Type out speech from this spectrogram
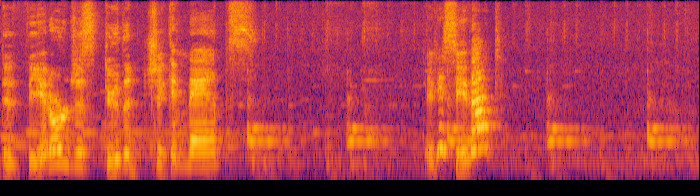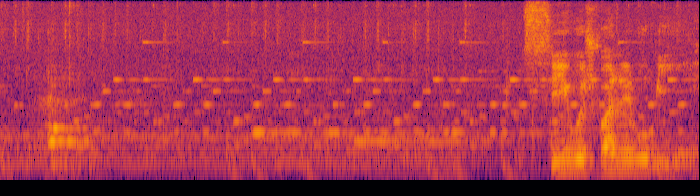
Did Theodore just do the chicken dance? Did you see that? See which one it will be.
